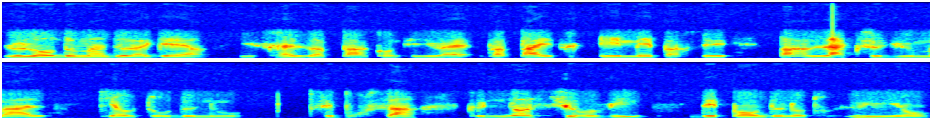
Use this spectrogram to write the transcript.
Le lendemain de la guerre, Israël va pas continuer, va pas être aimé par, par l'axe du mal qui est autour de nous. C'est pour ça que notre survie dépend de notre union.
